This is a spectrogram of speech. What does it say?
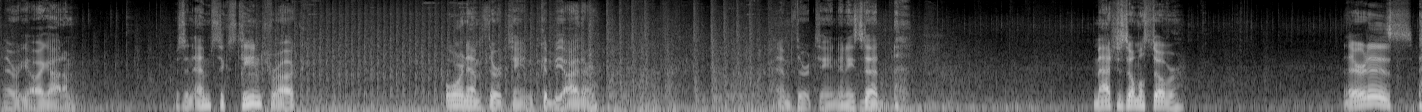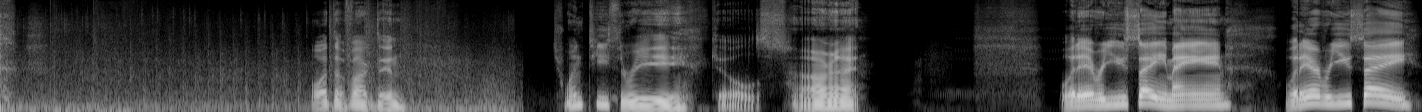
There we go, I got him. There's an M16 truck. Or an M13. Could be either. M13, and he's dead. Match is almost over. There it is. what the fuck, dude? 23 kills. All right. Whatever you say, man. Whatever you say.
